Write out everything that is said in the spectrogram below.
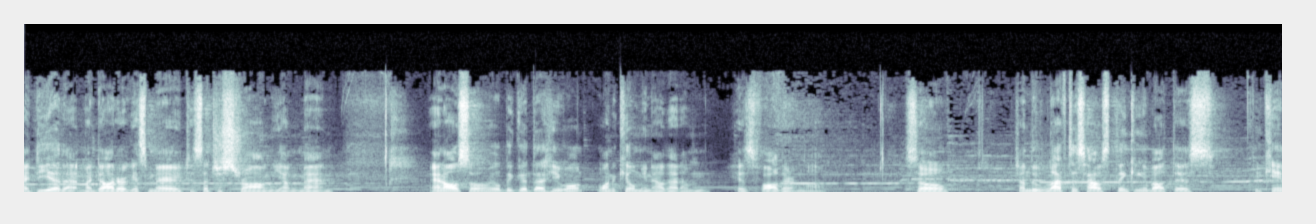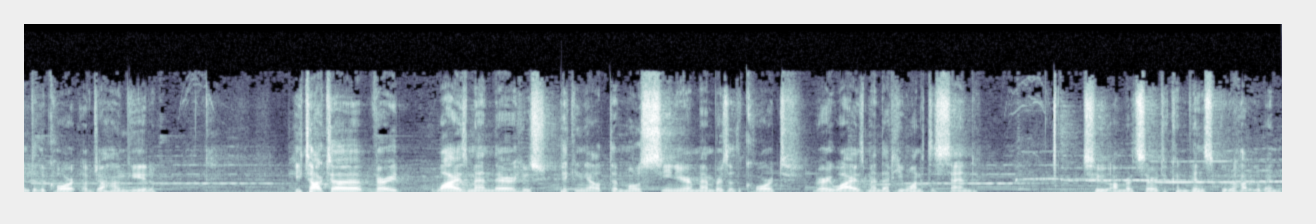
idea that my daughter gets married to such a strong young man. And also, it'll be good that he won't want to kill me now that I'm his father in law. So Chandu left his house thinking about this. He came to the court of Jahangir. He talked to very wise men there. He was picking out the most senior members of the court, very wise men that he wanted to send to Amritsar to convince Guru Hargobind.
